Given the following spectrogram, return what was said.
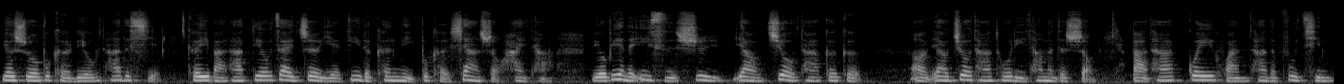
又说不可流他的血，可以把他丢在这野地的坑里，不可下手害他。刘辩的意思是要救他哥哥。呃，要救他脱离他们的手，把他归还他的父亲。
